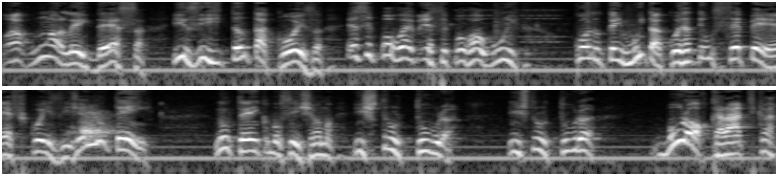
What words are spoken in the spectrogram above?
uma- lei dessa exige tanta coisa. Esse povo, é- esse povo alguns, quando tem muita coisa, tem um CPF que exige. Ele não tem. Não tem, como se chama, estrutura. Estrutura burocrática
